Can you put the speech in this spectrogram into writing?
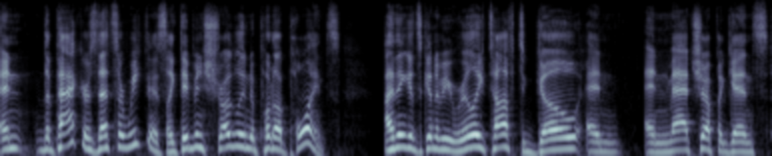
And the Packers, that's their weakness. Like they've been struggling to put up points. I think it's going to be really tough to go and and match up against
